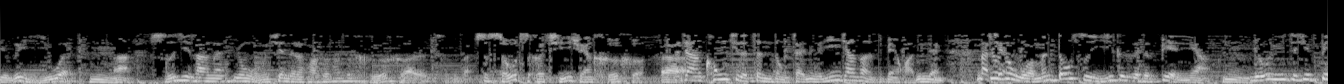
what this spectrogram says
有个疑问，嗯啊，实际上呢，用我们现在的话说，它是合合而成的，是手指和琴弦合合，再加上空气的震动在那个音箱上的变化，对不对？那就是我们都是一个个的变量，嗯，由于这些变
